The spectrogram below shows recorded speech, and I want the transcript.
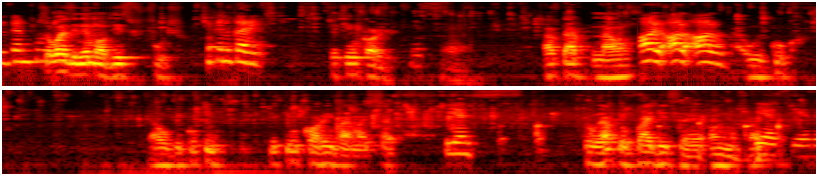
You can put So what's the name of this food? chicken curry. Chicken curry. Yes. After now All, all, all. I will cook. I will be cooking chicken curry by myself. Yes. So we have to fry this uh, onions, right? Yes, yes.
